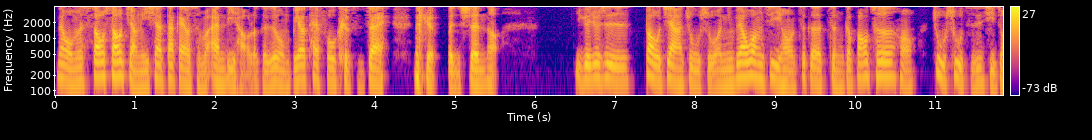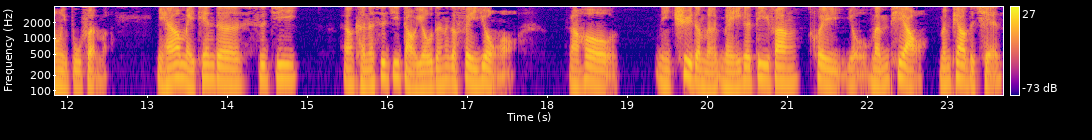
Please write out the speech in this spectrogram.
那我们稍稍讲一下大概有什么案例好了，可是我们不要太 focus 在那个本身哦。一个就是报价住宿，你不要忘记哦，这个整个包车哦，住宿只是其中一部分嘛，你还要每天的司机，然后可能司机导游的那个费用哦，然后你去的每每一个地方会有门票，门票的钱，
